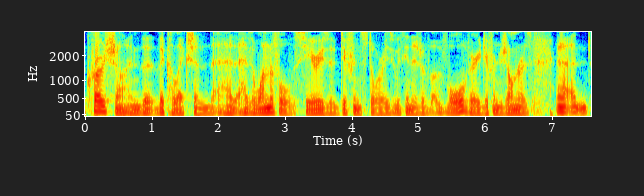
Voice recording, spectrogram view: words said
Crowshine, the the collection has, has a wonderful series of different stories within it of, of all very different genres, and,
